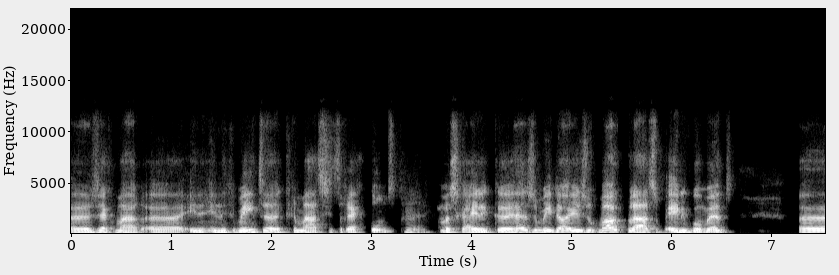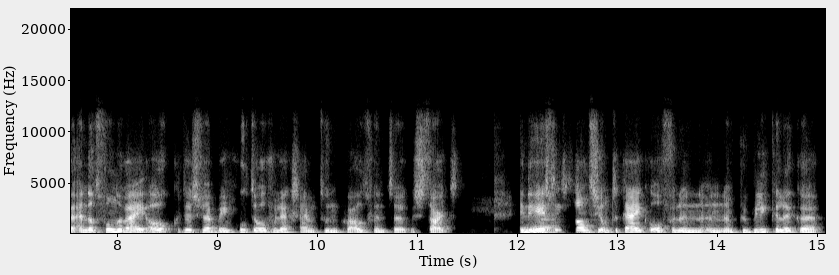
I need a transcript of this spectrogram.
uh, zeg maar, uh, in, in een gemeentecrimatie terechtkomt. Nee. Waarschijnlijk uh, zijn medailles op marktplaats op enig moment. en dat vonden wij ook. Dus we hebben in goed overleg zijn we toen een crowdfund gestart. In de eerste instantie om te kijken of we een, een, een, publiekelijke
